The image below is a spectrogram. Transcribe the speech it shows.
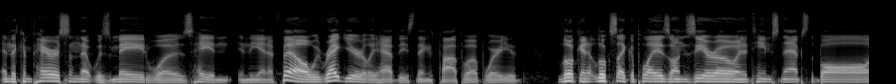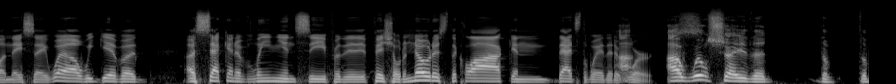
And the comparison that was made was hey in, in the NFL we regularly have these things pop up where you look and it looks like a play is on zero and a team snaps the ball and they say well we give a a second of leniency for the official to notice the clock, and that's the way that it works. I will say that the the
